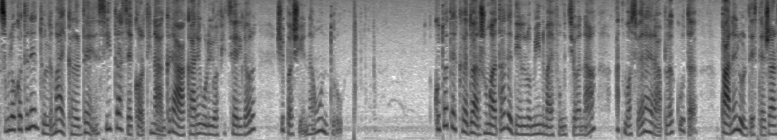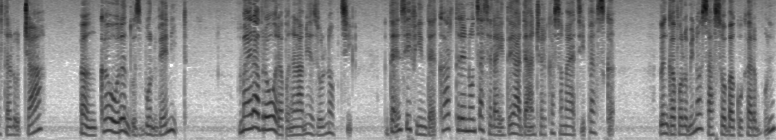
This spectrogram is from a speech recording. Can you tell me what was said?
Sublocotenentul Michael Dancy trase cortina grea a careului ofițerilor și păși înăuntru. Cu toate că doar jumătate din lumini mai funcționa, atmosfera era plăcută. Panelul de stejar strălucea, încă urându-ți bun venit. Mai era vreo oră până la miezul nopții. Dancy, fiind de cart, renunțase la ideea de a încerca să mai ațipească. Lângă voluminoasa sobă cu cărbuni,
